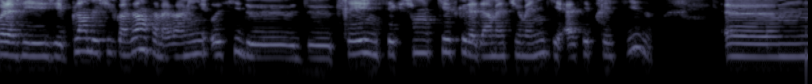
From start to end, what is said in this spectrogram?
voilà, j'ai plein de chiffres comme ça. Ça m'a permis aussi de, de, créer une section Qu'est-ce que la dermatillomanie qui est assez précise. Euh,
